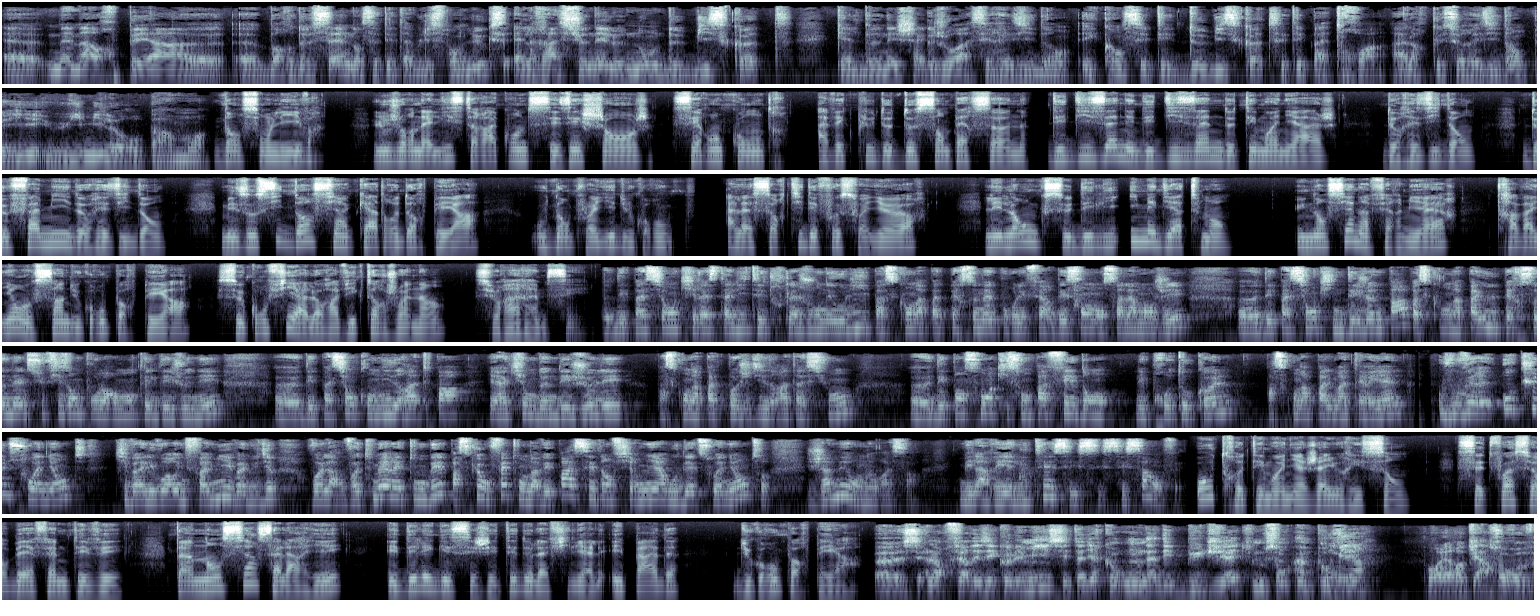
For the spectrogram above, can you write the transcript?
euh, même à Orpea, euh, euh, bord de Seine, dans cet établissement de luxe, elle rationnait le nombre de biscottes qu'elle donnait chaque jour à ses résidents. Et quand c'était deux biscottes, c'était pas trois, alors que ce résident payait 8000 euros par mois. Dans son livre, le journaliste raconte ses échanges, ses rencontres avec plus de 200 personnes, des dizaines et des dizaines de témoignages de résidents, de familles de résidents, mais aussi d'anciens cadres d'Orpea ou d'employés du groupe. À la sortie des Fossoyeurs, les langues se délient immédiatement. Une ancienne infirmière, travaillant au sein du groupe Orpea, se confie alors à Victor Joannin sur RMC. Des patients qui restent alités toute la journée au lit parce qu'on n'a pas de personnel pour les faire descendre en salle à manger, euh, des patients qui ne déjeunent pas parce qu'on n'a pas eu le personnel suffisant pour leur monter le déjeuner, euh, des patients qu'on n'hydrate pas et à qui on donne des gelées parce qu'on n'a pas de poche d'hydratation, euh, des pansements qui sont pas faits dans les protocoles parce qu'on n'a pas le matériel. Vous verrez aucune soignante qui va aller voir une famille et va lui dire voilà votre mère est tombée parce qu'en fait on n'avait pas assez d'infirmières ou d'aides-soignantes. Jamais on aura ça. Mais la réalité c'est ça en fait. Autre témoignage ahurissant, cette fois sur BFM TV, d'un ancien salarié et délégué CGT de la filiale EHPAD du groupe Orpea. Euh, alors faire des économies, c'est-à-dire qu'on a des budgets qui nous sont imposés. Combien pour les repas? 4,20 euros.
